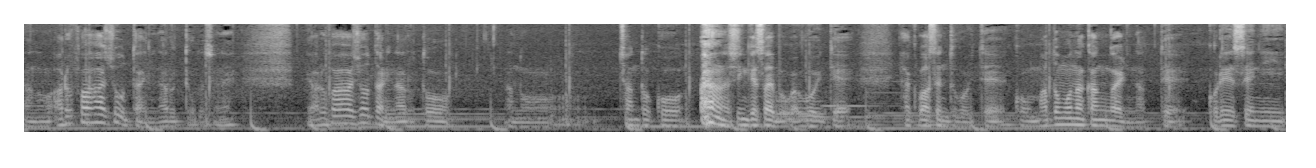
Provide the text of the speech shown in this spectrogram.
あのアルファ状態になるってことですよね。でアルファ状態になるとあのちゃんとこう 神経細胞が動いて100%動いてこうまともな考えになってこう冷静に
